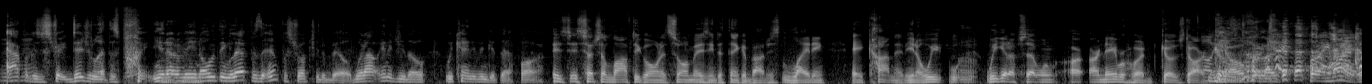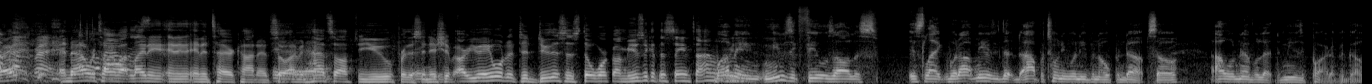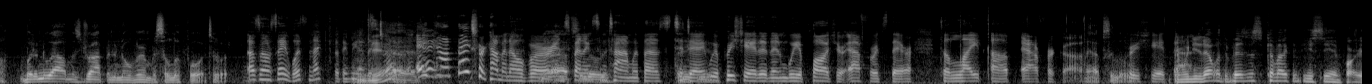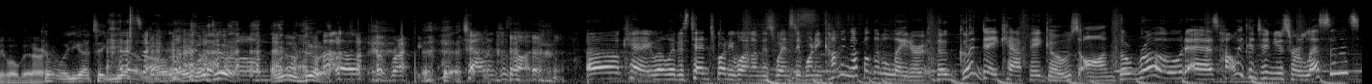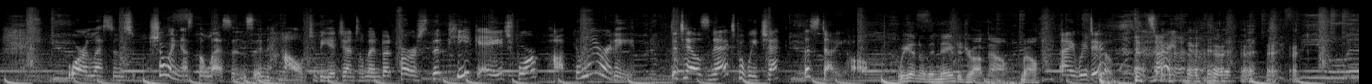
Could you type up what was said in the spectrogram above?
Mm-hmm. Africa's just straight digital at this point. You know what I mean? Mm-hmm. The only thing left is the infrastructure to build. Without energy, though, we can't even get that far. It's, it's such a lofty goal, and it's so amazing to think about. Just lighting a continent. You know, we we mm. get upset when our, our neighborhood goes dark. Oh, you know, for like for a night, right? right. And now we're Couple of talking about lighting an, an entire continent. So I mean, hats off to you for this initiative. Are you able to, to do this and still work on music at the same time? Well, I What do you- mean, music fuels all this. It's like without music, the, the opportunity wouldn't even opened up. So I will never let the music part of it go. But a new album is dropping in November, so look forward to it. I was going to say, what's next for the music? Yeah. Akon, thanks for coming over and spending some time with us today. We appreciate it, and we applaud your efforts there to light up Africa. Absolutely. Appreciate that. and when you're done with the business, come back to DC and party a little bit. All right. Come on, you gotta take me out. All right, we'll do it. Oh, we will do it. right. Challenge is on. Okay, well, it is 1021 on this Wednesday morning. Coming up a little later, the Good Day Cafe goes on the road as Holly continues her lessons, or lessons, showing us the lessons in how to be a gentleman. But first, the peak age for popularity. Details next, but we check the study hall. We got another name to drop now, Mel. Aye, we do. That's right.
